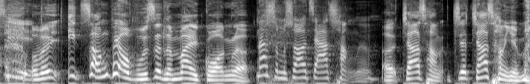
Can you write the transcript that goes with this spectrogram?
喜，我们一张票不剩的卖光了。那什么时候要加场呢？呃，加场加加场也卖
